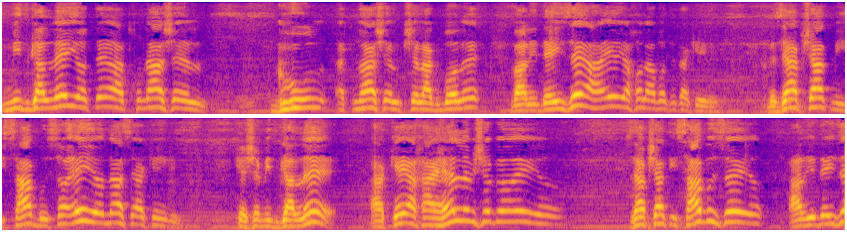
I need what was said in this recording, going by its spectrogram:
מתגלה יותר התכונה של גבול, התנועה של, של הגבולה, ועל ידי זה העיר יכול לעבוד את הכלים. וזה הפשט מסבוס או עיר נעשה הכלים. כשמתגלה הכיח ההלם שבעיר, זה הפשט מסבוס עיר, על ידי זה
